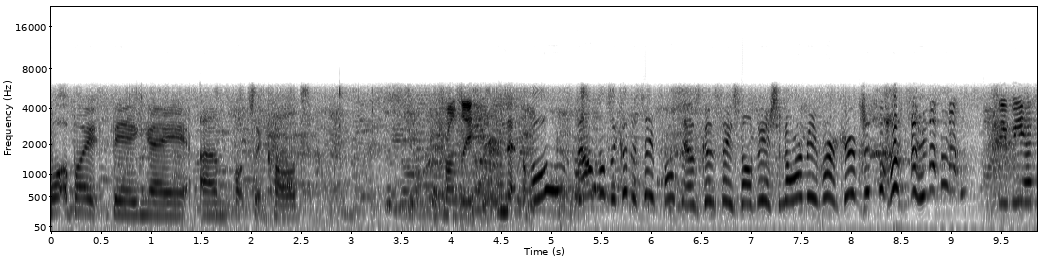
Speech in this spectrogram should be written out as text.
What about being a, um, what's it called? Prozzy. No, well, I wasn't going to say Prozzy, I was going to say Salvation Army worker. See, we have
